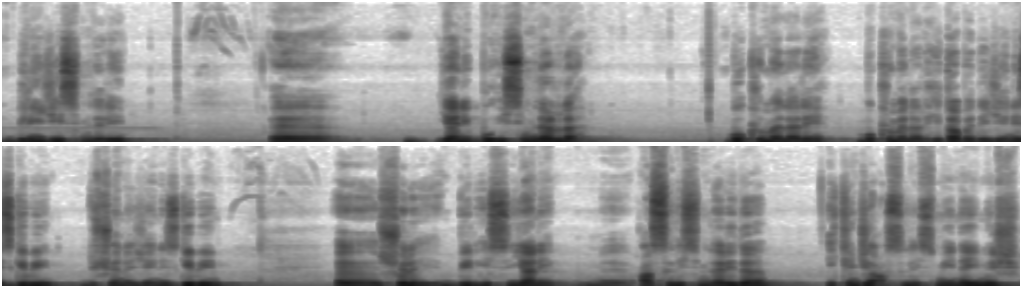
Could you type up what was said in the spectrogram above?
birinci isimleri. Ee, yani bu isimlerle bu kümeleri bu kümeler hitap edeceğiniz gibi, düşüneceğiniz gibi e, şöyle bir isim yani e, asıl isimleri de ikinci asıl ismi neymiş?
